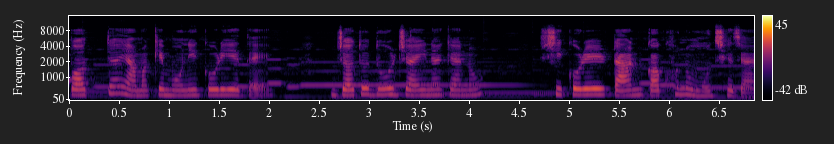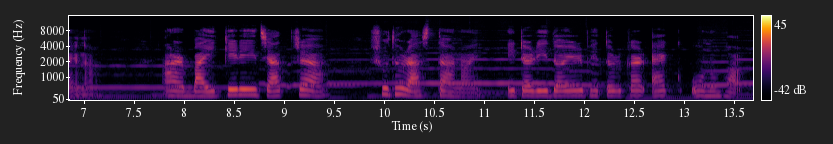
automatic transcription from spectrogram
পথটাই আমাকে মনে করিয়ে দেয়। যত দূর যাই না কেন, শিকড়ের টান কখনো মুছে যায় না। আর বাইকের এই যাত্রা শুধু রাস্তা নয়, এটা হৃদয়ের ভেতরকার এক অনুভব।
